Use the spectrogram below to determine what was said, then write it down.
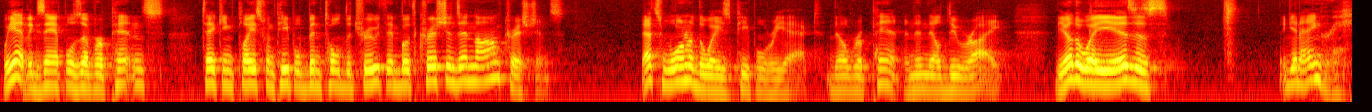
We have examples of repentance taking place when people have been told the truth, in both Christians and non Christians. That's one of the ways people react. They'll repent and then they'll do right. The other way is is they get angry.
